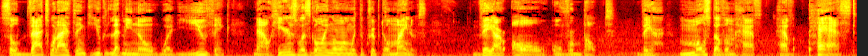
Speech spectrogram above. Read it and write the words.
So that's what I think. You let me know what you think. Now, here's what's going on with the crypto miners. They are all overbought. They are, most of them have have passed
